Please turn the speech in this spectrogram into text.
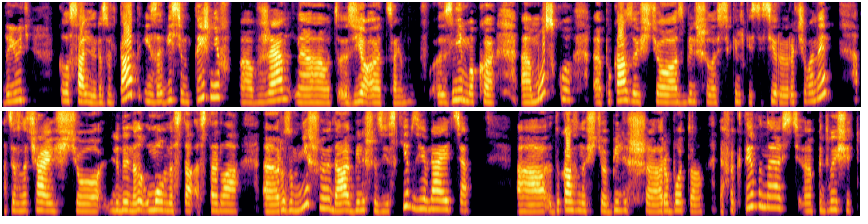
дають колосальний результат, і за 8 тижнів е, вже е, е, це, знімок мозку показує, що збільшилась кількість сірої речовини, а це означає, що людина ну, умовно стала розумнішою, да, більше зв'язків з'являється. Доказано, що більш роботоефективність підвищують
